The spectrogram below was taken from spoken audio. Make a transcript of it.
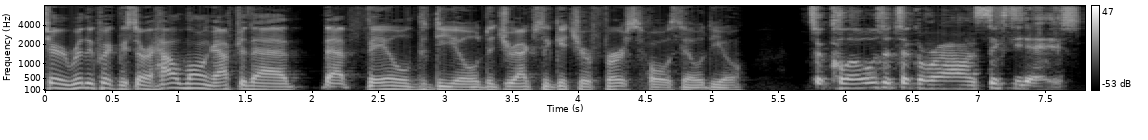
Terry, really quickly, sir, how long after that that failed deal did you actually get your first wholesale deal? To close, it took around sixty days.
